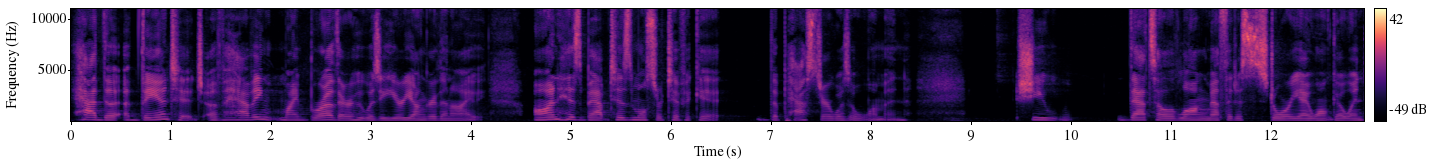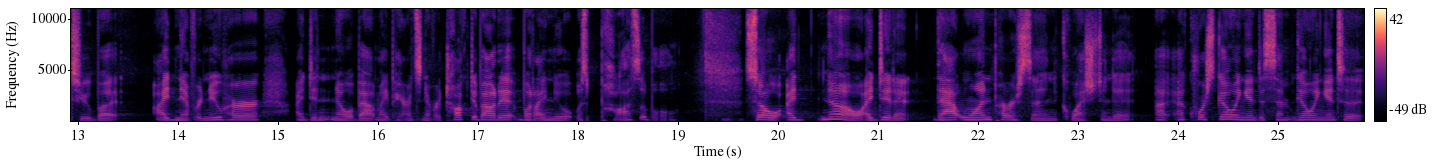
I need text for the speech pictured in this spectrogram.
had the advantage of having my brother, who was a year younger than I, on his baptismal certificate, the pastor was a woman she that's a long Methodist story I won't go into, but I never knew her. I didn't know about my parents never talked about it, but I knew it was possible. So I no, I didn't that one person questioned it. Uh, of course, going into some going into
